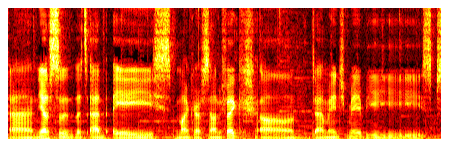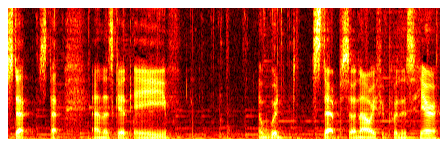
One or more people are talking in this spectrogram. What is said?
and yeah so let's add a minecraft sound effect uh, damage maybe step step. And let's get a a wood step. So now if you put this here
